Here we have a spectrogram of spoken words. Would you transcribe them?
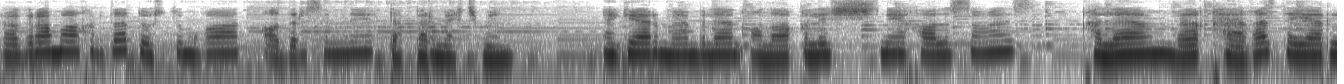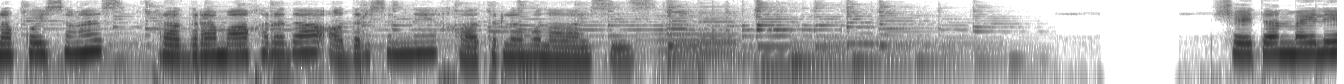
Программа oxirida достумга adresimni deb bermoqchiman. Agar men bilan алакалашышны халысыңыз, qalam va qog'oz tayyorlab qo'ysangiz, Программа ахырында адресымны хатırlап аласыз. Шайтан мәйле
